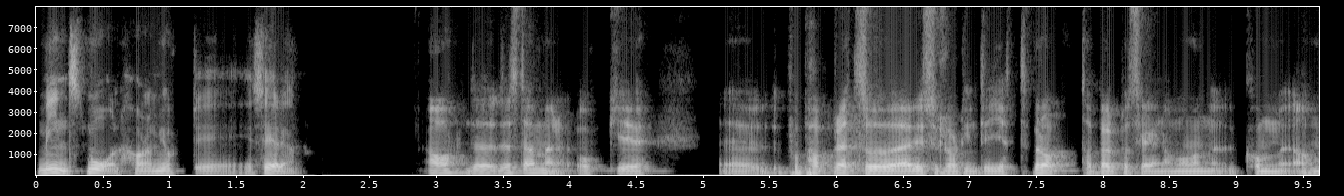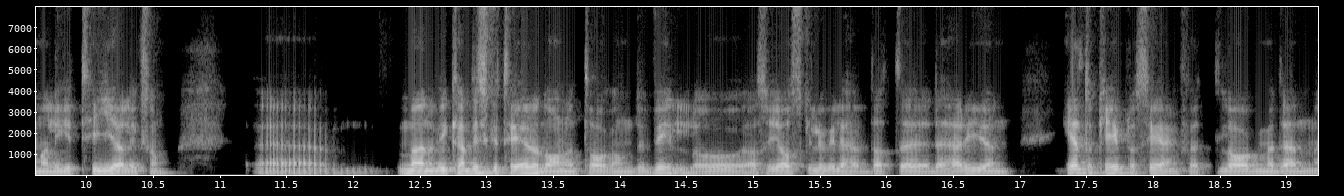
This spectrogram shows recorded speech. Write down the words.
minst mål har de gjort i, i serien. Ja, det, det stämmer och eh, Eh, på pappret så är det såklart inte jättebra tabellplacering om man, kom, om man ligger tia liksom. Eh, men vi kan diskutera Dalen ett tag om du vill och alltså jag skulle vilja hävda att det, det här är ju en helt okej okay placering för ett lag med den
